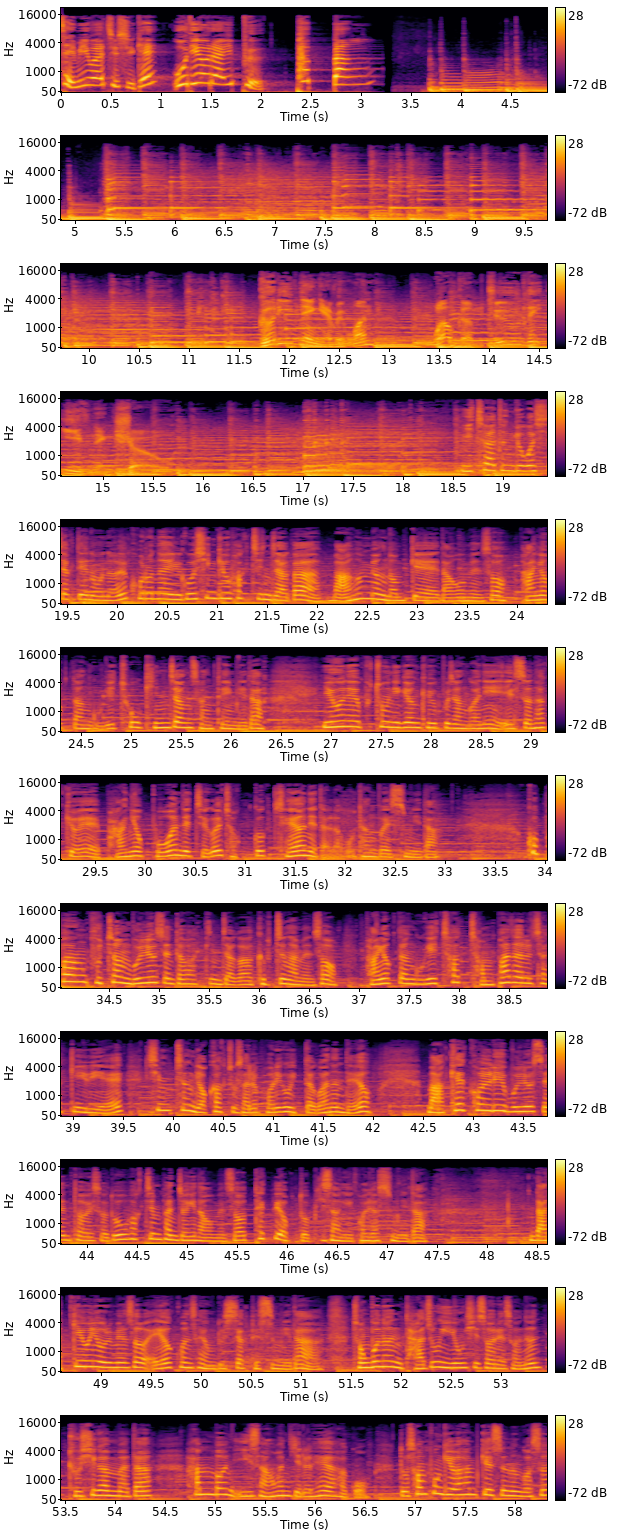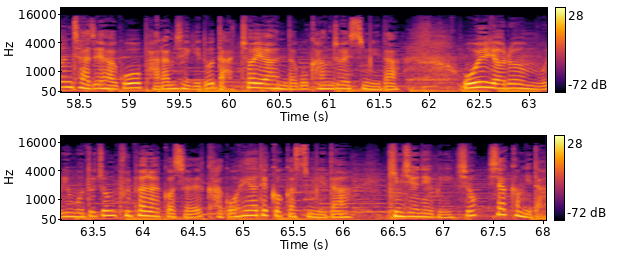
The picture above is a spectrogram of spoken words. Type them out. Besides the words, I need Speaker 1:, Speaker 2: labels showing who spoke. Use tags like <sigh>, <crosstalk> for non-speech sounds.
Speaker 1: 재미와 지식의 오디오 라이프 팟빵
Speaker 2: Good evening, everyone. Welcome to the evening show.
Speaker 3: 2차 등교가 시작된 오늘 코로나19 신규 확진자가 40명 넘게 나오면서 방역 당국이 초긴장 상태입니다. 이은혜 부총리 겸 교육부 장관이 일선 학교에 방역 보완 대책을 적극 제안해달라고 당부했습니다. 쿠팡 부천 물류센터 확진자가 급증하면서 방역 당국이 첫 전파자를 찾기 위해 심층 역학 조사를 벌이고 있다고 하는데요. 마켓컬리 물류센터에서도 확진 판정이 나오면서 택배업도 비상이 걸렸습니다. 낮 기온이 오르면서 에어컨 사용도 시작됐습니다. 정부는 다중이용시설에서는 2시간마다 한 번 이상 환기를 해야 하고 또 선풍기와 함께 쓰는 것은 자제하고 바람 세기도 낮춰야 한다고 강조했습니다. 올 여름 우리 모두 좀 불편할 것을 각오해야 될 것 같습니다. 김지은의 분익쇼 시작합니다.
